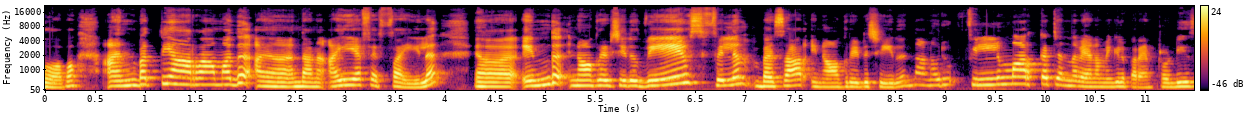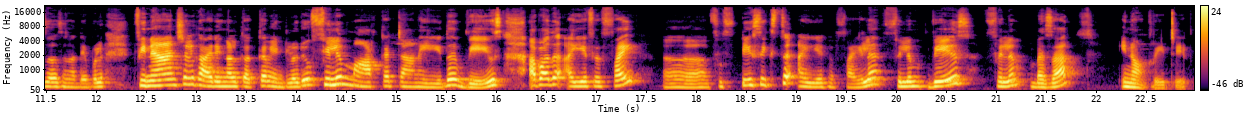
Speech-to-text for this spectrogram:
Goa അൻപത്തി ആറാമത് എന്താണ് ഐ എഫ് എഫ് ഐയിൽ എന്ത് ഇനോഗ്രേറ്റ് ചെയ്തു? വേവ്സ് ഫിലിം ബസാർ ഇനോഗ്രേറ്റ് ചെയ്തു. എന്താണ് ഒരു ഫിലിം മാർക്കറ്റ് എന്ന് വേണമെങ്കിൽ പറയാം. പ്രൊഡ്യൂസേഴ്സിന് അതേപോലെ ഫിനാൻഷ്യൽ കാര്യങ്ങൾക്കൊക്കെ വേണ്ടിയുള്ള ഒരു ഫിലിം മാർക്കറ്റാണ് ഏത് വേവ്സ് അപ്പോൾ അത് I F F I fifty sixth I F F ഐയിൽ ഫിലിം വേവ്സ് ഫിലിം ബസാർ ഇനോഗ്രേറ്റ് ചെയ്തു.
